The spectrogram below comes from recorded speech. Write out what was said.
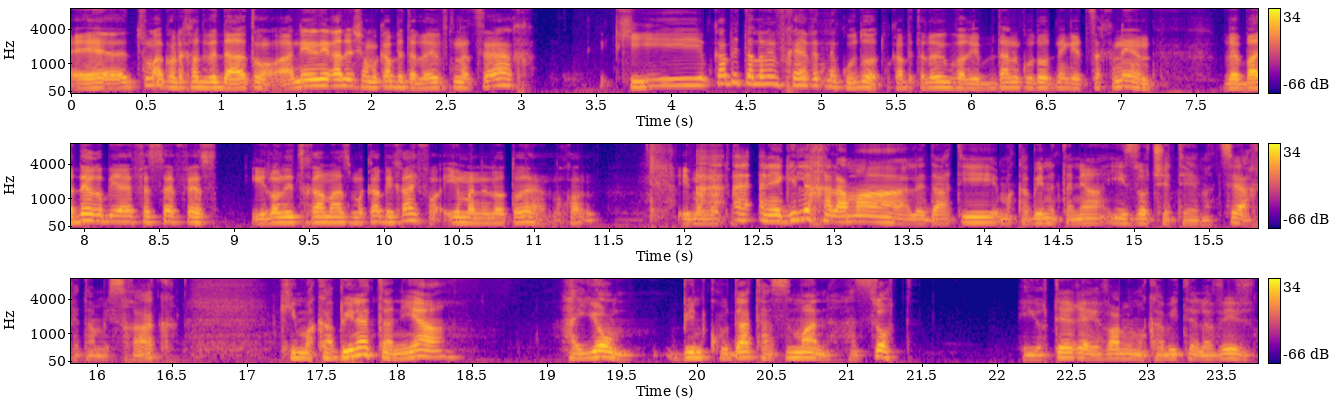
אה, תשמע, כל אחד ודעתו. אני נראה לי שמכבי תל אביב תנצח, כי מכבי תל אביב חייבת נקודות. מכבי תל אביב כבר איבדה נקודות נגד סכנין, ובדרבי ה-0-0 היא לא ניצחה מאז מכבי חיפה, אם אני לא טועה, נכון? אם אני לא טועה. אני אגיד לך למה לדעתי מכבי נתניה היא זאת שתנצח את המשחק. כי מכבי נתניה, היום, בנקודת הזמן הזאת, היא יותר רעבה ממכבי תל אביב.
